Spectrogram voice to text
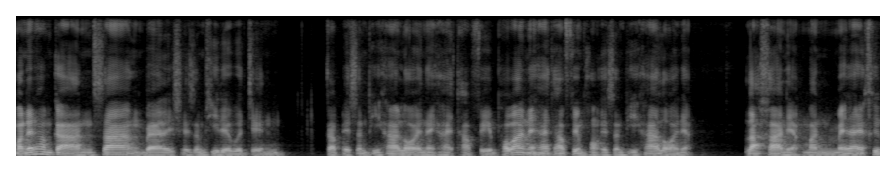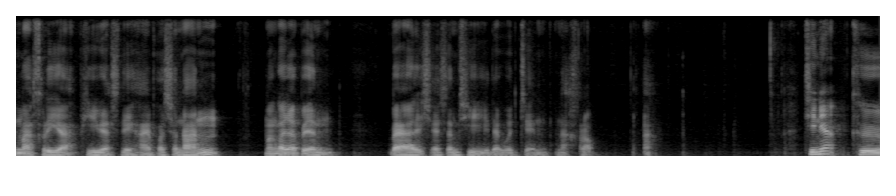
มันได้ทำการสร้าง bearish S&P divergence กับ S&P 500 ใน high time frame เพราะว่าใน high time frame ของ S&P 500 เนี่ย ราคาเนี่ยมันไม่ได้ขึ้นมาเคลียร์ previous day high เพราะฉะนั้นมันก็จะเป็น bearish S&P divergence นะครับ ทีเนี้ยคือ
